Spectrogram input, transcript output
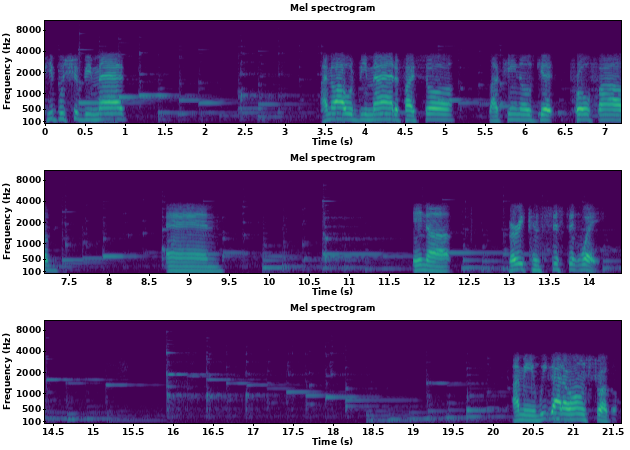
People should be mad. I know I would be mad if I saw Latinos get profiled and in a very consistent way. I mean, we got our own struggle.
